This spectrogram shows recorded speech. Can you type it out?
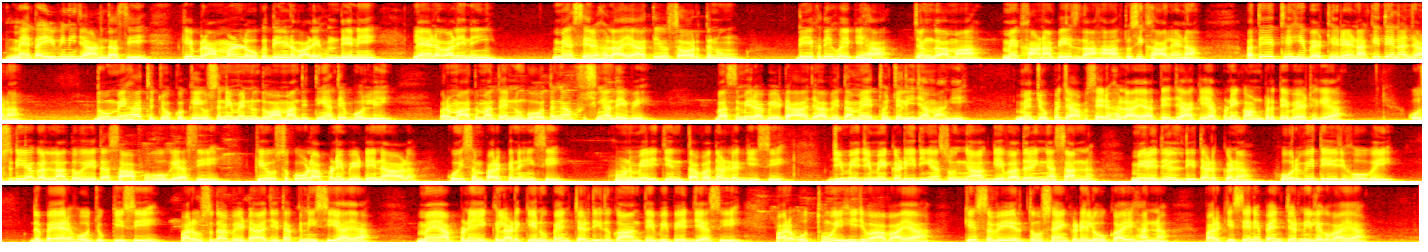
ਮੈਂ ਤਾਂ ਇਹ ਵੀ ਨਹੀਂ ਜਾਣਦਾ ਸੀ ਕਿ ਬ੍ਰਾਹਮਣ ਲੋਕ ਦੇਣ ਵਾਲੇ ਹੁੰਦੇ ਨੇ, ਲੈਣ ਵਾਲੇ ਨਹੀਂ। ਮੈਂ ਸਿਰ ਹਿਲਾਇਆ ਤੇ ਉਸ ਔਰਤ ਨੂੰ ਦੇਖਦੇ ਹੋਏ ਕਿਹਾ, ਚੰਗਾ ਮਾਂ, ਮੈਂ ਖਾਣਾ ਭੇਜਦਾ ਹਾਂ, ਤੁਸੀਂ ਖਾ ਲੈਣਾ ਅਤੇ ਇੱਥੇ ਹੀ ਬੈਠੇ ਰਹਿਣਾ, ਕਿਤੇ ਨਾ ਜਾਣਾ। ਦੋਵੇਂ ਹੱਥ ਚੁੱਕ ਕੇ ਉਸਨੇ ਮੈਨੂੰ ਦੁਆਵਾਂ ਦਿੱਤੀਆਂ ਤੇ ਬੋਲੀ ਪਰਮਾਤਮਾ ਤੈਨੂੰ ਬਹੁਤੀਆਂ ਖੁਸ਼ੀਆਂ ਦੇਵੇ। ਬਸ ਮੇਰਾ ਬੇਟਾ ਆ ਜਾਵੇ ਤਾਂ ਮੈਂ ਇੱਥੋਂ ਚਲੀ ਜਾਵਾਂਗੀ। ਮੈਂ ਚੁੱਪਚਾਪ ਸਿਰ ਹਿਲਾਇਆ ਤੇ ਜਾ ਕੇ ਆਪਣੇ ਕਾਊਂਟਰ ਤੇ ਬੈਠ ਗਿਆ। ਉਸ ਦੀਆਂ ਗੱਲਾਂ ਤੋਂ ਇਹ ਤਾਂ ਸਾਫ਼ ਹੋ ਗਿਆ ਸੀ ਕਿ ਉਸ ਕੋਲ ਆਪਣੇ ਬੇਟੇ ਨਾਲ ਕੋਈ ਸੰਪਰਕ ਨਹੀਂ ਸੀ। ਹੁਣ ਮੇਰੀ ਚਿੰਤਾ ਵਧਣ ਲੱਗੀ ਸੀ। ਜਿਵੇਂ ਜਿਵੇਂ ਘੜੀ ਦੀਆਂ ਸੂਈਆਂ ਅੱਗੇ ਵਧ ਰਹੀਆਂ ਸਨ, ਮੇਰੇ ਦਿਲ ਦੀ ਧੜਕਣ ਹੋਰ ਵੀ ਤੇਜ਼ ਹੋ ਗਈ। ਦੁਪਹਿਰ ਹੋ ਚੁੱਕੀ ਸੀ, ਪਰ ਉਸ ਦਾ ਬੇਟਾ ਅਜੇ ਤੱਕ ਨਹੀਂ ਸੀ ਆਇਆ। ਮੈਂ ਆਪਣੇ ਇੱਕ ਲੜਕੇ ਨੂੰ ਪੈਂਚਰ ਦੀ ਦੁਕਾਨ ਤੇ ਵੀ ਭੇਜਿਆ ਸੀ, ਪਰ ਉੱਥੋਂ ਇਹੀ ਜਵਾਬ ਆਇਆ ਕਿ ਸਵੇਰ ਤੋਂ ਸੈਂਕੜੇ ਲੋਕ ਆਏ ਹਨ, ਪਰ ਕਿਸੇ ਨੇ ਪੈਂਚਰ ਨਹੀਂ ਲਗਵਾਇਆ।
